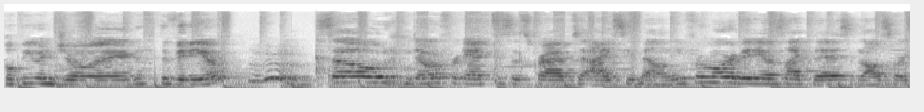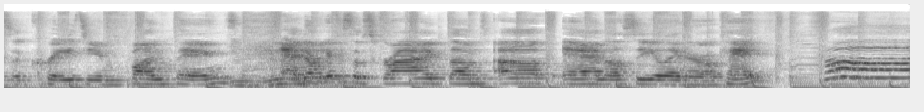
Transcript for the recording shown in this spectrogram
Hope you enjoyed the video. Mm-hmm. So don't forget to subscribe to I See Melanie for more videos like this and all sorts of crazy and fun things. Mm-hmm. And don't forget to subscribe, thumbs up, and I'll see you later, okay? Bye!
